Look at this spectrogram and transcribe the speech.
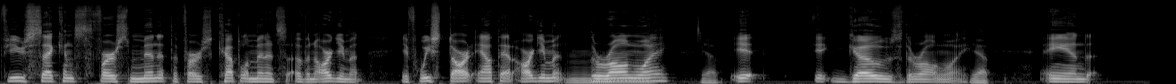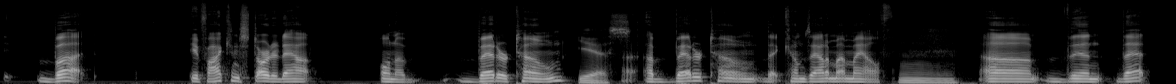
few seconds, first minute, the first couple of minutes of an argument, if we start out that argument the wrong way, Yep. it it goes the wrong way. Yep. And but if I can start it out on a better tone, Yes. a better tone that comes out of my mouth, Mm. um, then that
